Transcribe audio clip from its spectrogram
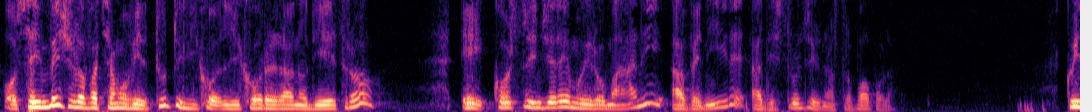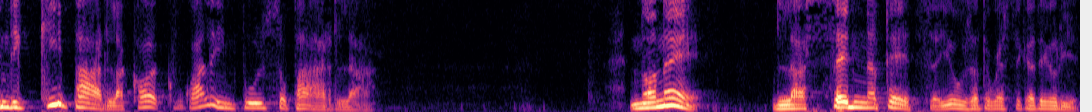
o se invece lo facciamo vivere tutti gli, gli correranno dietro e costringeremo i romani a venire a distruggere il nostro popolo. Quindi chi parla, quale impulso parla? Non è l'assennatezza, io ho usato queste categorie,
